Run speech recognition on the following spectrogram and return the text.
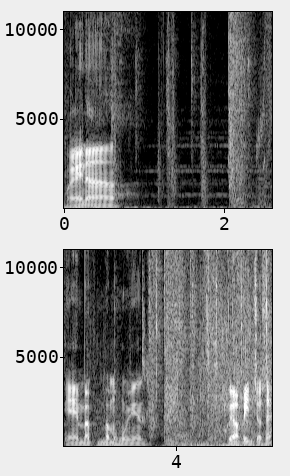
Buena. Bien, vamos muy bien. Cuidado, pinchos, eh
